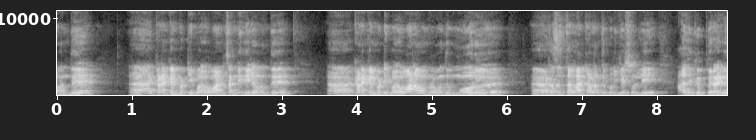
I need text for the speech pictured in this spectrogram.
வந்து கணக்கன்பட்டி பகவான் சந்நிதியில் வந்து கணக்கன்பட்டி பகவான் அவங்கள வந்து மோர் ரசத்தெல்லாம் கலந்து குடிக்க சொல்லி அதுக்கு பிறகு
